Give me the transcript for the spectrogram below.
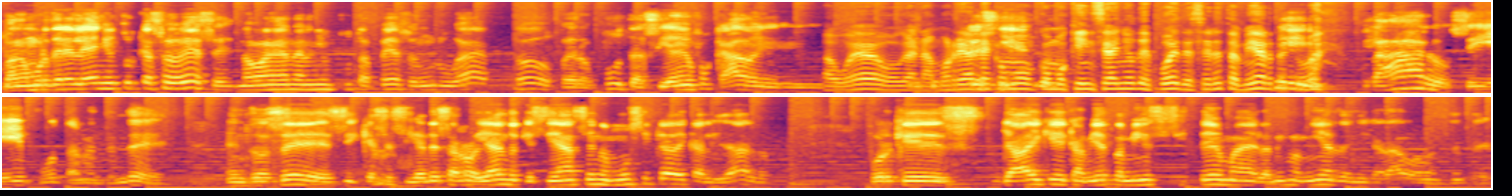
van a morder el leño un caso de veces, no van a ganar ni un puta peso en un lugar, todo, pero puta, sí han enfocado en... A huevo, ganamos reales como, como 15 años después de hacer esta mierda. claro, sí, puta, ¿me entendés? Entonces, sí, que se sigan desarrollando, que sigan haciendo música de calidad, loco porque ya hay que cambiar también ese sistema de la misma mierda en Nicaragua, ¿me entiendes?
